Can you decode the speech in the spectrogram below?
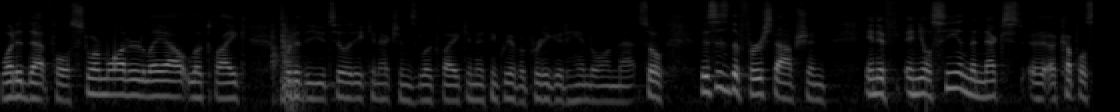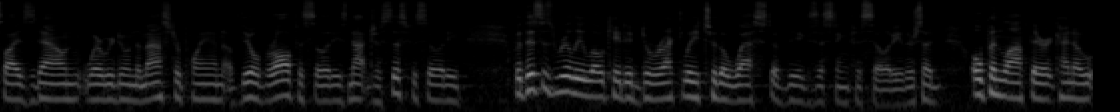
what did that full stormwater layout look like? What did the utility connections look like? And I think we have a pretty good handle on that. So this is the first option. And if, and you'll see in the next, uh, a couple slides down where we're doing the master plan of the overall facilities, not just this facility. But this is really located directly to the west of the existing facility. There's an open lot there. It kind of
